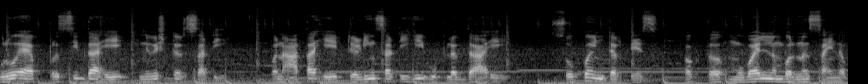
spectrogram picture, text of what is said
ग्रो ॲप प्रसिद्ध आहे इन्व्हेस्टर्ससाठी पण आता हे ट्रेडिंगसाठीही उपलब्ध आहे. सोपं इंटरफेस फक्त मोबाईल नंबरनं साईनअप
